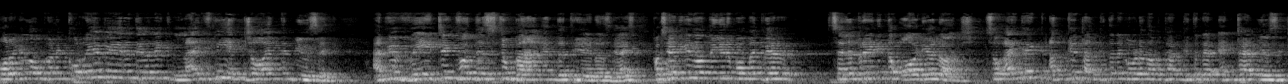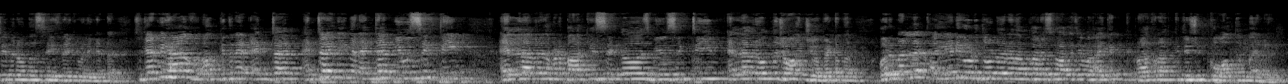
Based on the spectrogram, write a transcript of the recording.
പുറകിൽ നോക്കുകയാണെങ്കിൽ കുറെ പേര് ലൈഫ്ലി enjoying the music and you waiting for this to bang in the theatres guys പക്ഷെ എനിക്ക് തോന്നുന്നു ഈ ഒരു moment we are celebrating the audio launch so I think Ankit അങ്കിത്തിന്റെ കൂടെ നമുക്ക് അങ്കിത്തിന്റെ എന്റയർ മ്യൂസിക് ടീമിനെ ഒന്ന് സ്റ്റേജിലേക്ക് വിളിക്കട്ടെ. സോ ക്യാൻ വി ഹാവ് അങ്കിത്തിന്റെ entire entire team and entire music team എല്ലാവരും നമ്മുടെ ബാക്കി സിംഗേഴ്സ് മ്യൂസിക് ടീം എല്ലാവരും ഒന്ന് ജോയിൻ ചെയ്യും പെട്ടെന്ന് ഒരു നല്ല കയ്യടി കൊടുത്തുകൊണ്ട് തന്നെ നമുക്ക് അവരെ സ്വാഗതം I think rather Ankit you should call them by uh,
